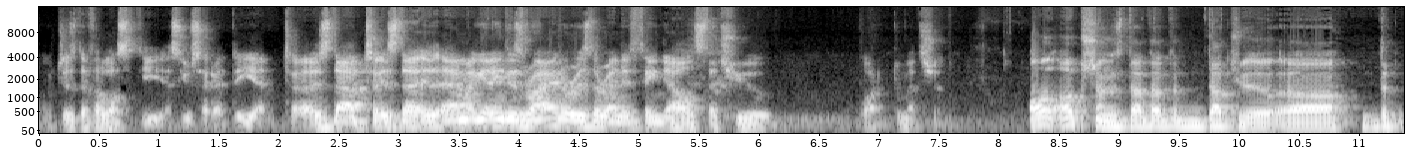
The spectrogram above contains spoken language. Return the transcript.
which is the velocity, as you said at the end. Uh, is that is that am I getting this right, or is there anything else that you wanted to mention? all options that that, that you uh, that,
